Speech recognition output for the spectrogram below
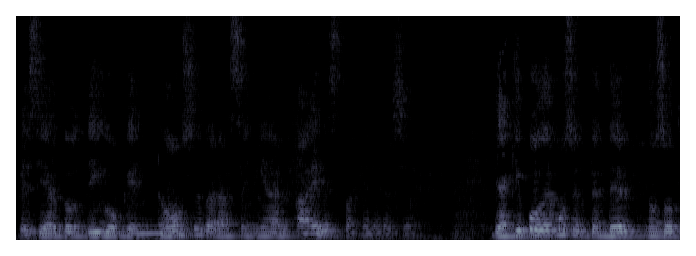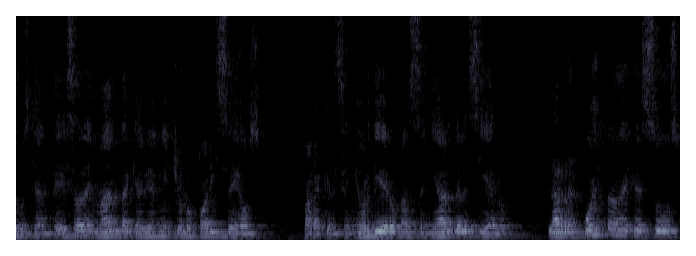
De cierto os digo que no se dará señal a esta generación. De aquí podemos entender nosotros que ante esa demanda que habían hecho los fariseos para que el Señor diera una señal del cielo, la respuesta de Jesús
